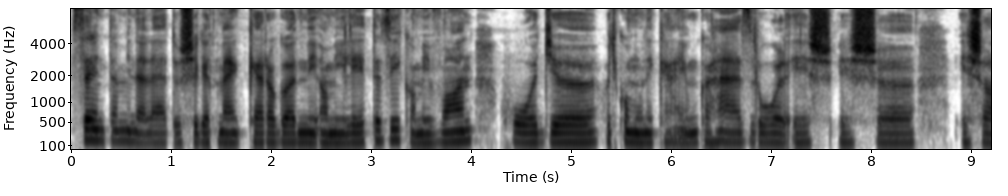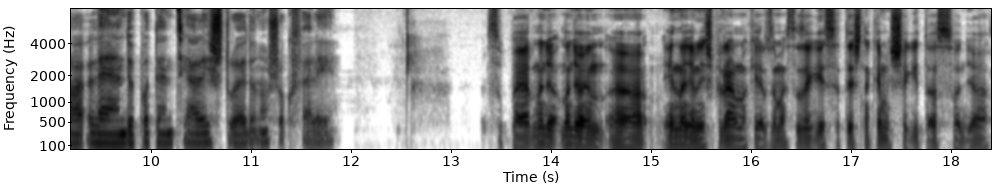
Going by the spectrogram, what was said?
Szerintem minden lehetőséget meg kell ragadni, ami létezik, ami van, hogy, hogy kommunikáljunk a házról, és, és, és a leendő potenciális tulajdonosok felé. Szuper, nagyon, nagyon, én nagyon inspirálnak érzem ezt az egészet, és nekem is segít az, hogy a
